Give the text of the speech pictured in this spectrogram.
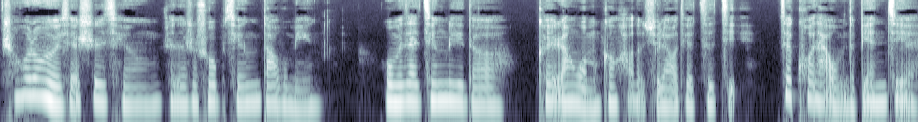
生活中有一些事情真的是说不清道不明。我们在经历的可以让我们更好的去了解自己，在扩大我们的边界，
